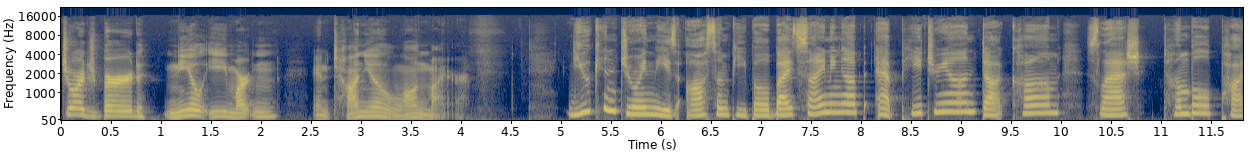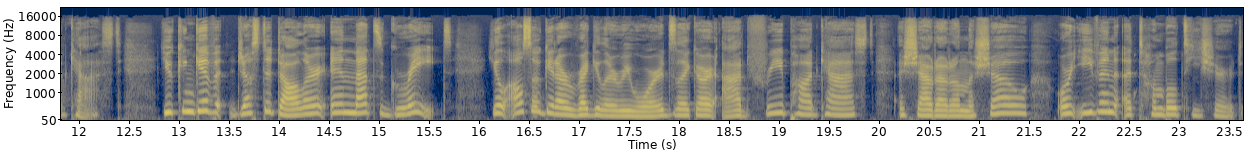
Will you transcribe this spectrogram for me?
George Bird, Neil E. Martin, and Tanya Longmire. You can join these awesome people by signing up at patreon.com slash tumble podcast. You can give just a dollar and that's great. You'll also get our regular rewards like our ad free podcast, a shout out on the show, or even a Tumble t shirt.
